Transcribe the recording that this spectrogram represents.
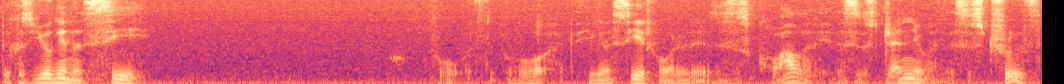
because you're going to see. You're going to see it for what it is. This is quality. This is genuine. This is truth.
